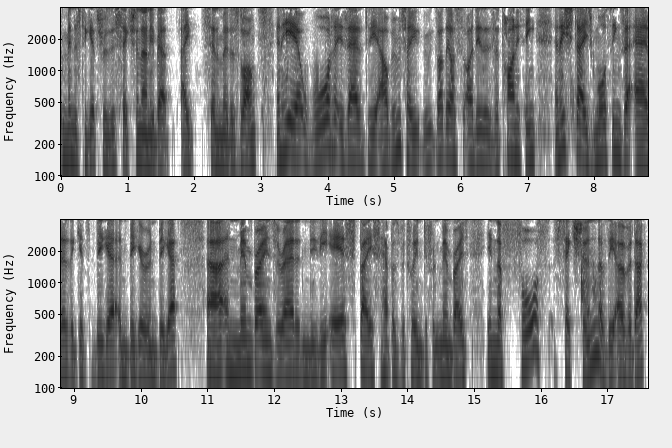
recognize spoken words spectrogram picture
minutes to get through this section, only about eight centimetres long. And here, water is added to the albumin. So you- we've got the idea that it's a tiny thing. And each stage, more things are added. It gets bigger and bigger and bigger. Uh, and membranes are added, and the, the air space happens between different membranes. In the fourth section of the oviduct,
